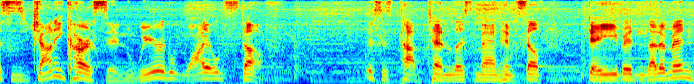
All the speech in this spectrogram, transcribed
This is Johnny Carson, Weird Wild Stuff. This is top 10 list man himself, David Letterman.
